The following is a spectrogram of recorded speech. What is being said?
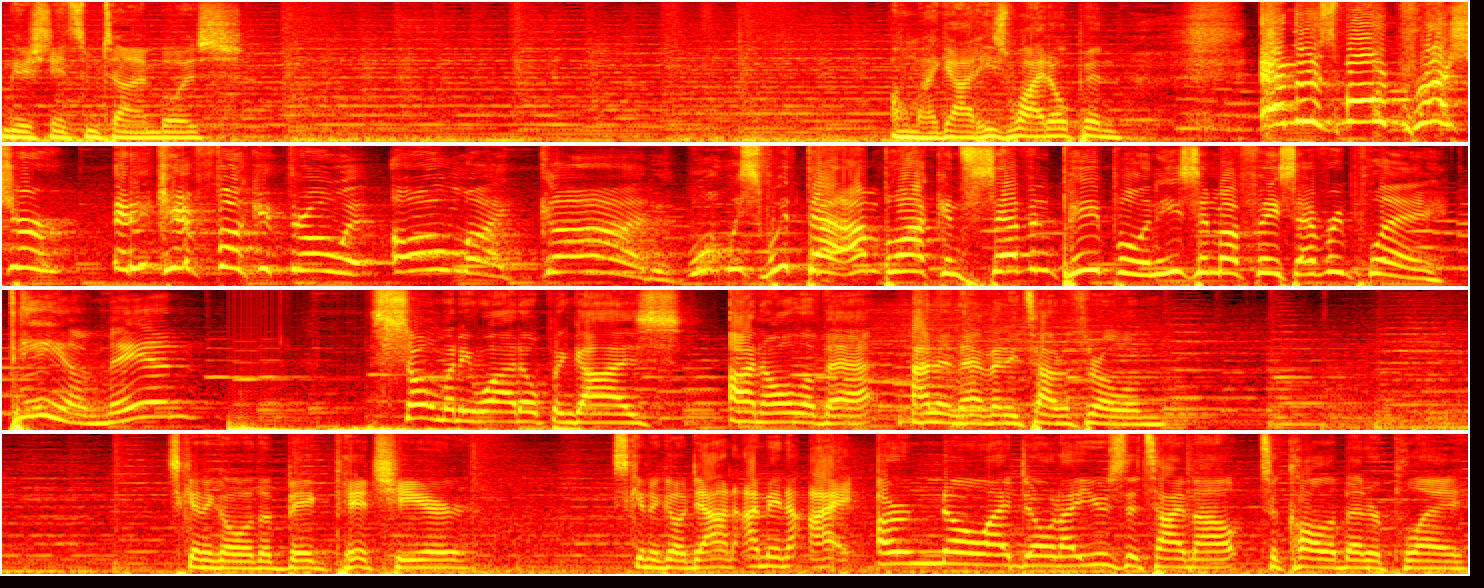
We just need some time, boys. Oh my god, he's wide open. And there's more pressure! And he can't fucking throw it. Oh my god. What was with that? I'm blocking seven people and he's in my face every play. Damn, man. So many wide open guys on all of that. I didn't have any time to throw them. It's going to go with a big pitch here. It's going to go down. I mean, I, or no, I don't. I use the timeout to call a better play.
